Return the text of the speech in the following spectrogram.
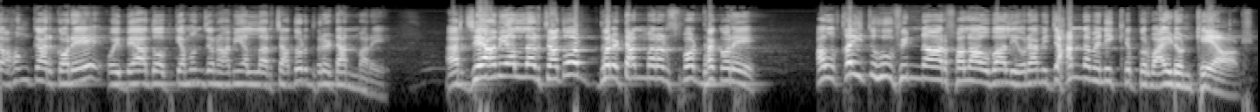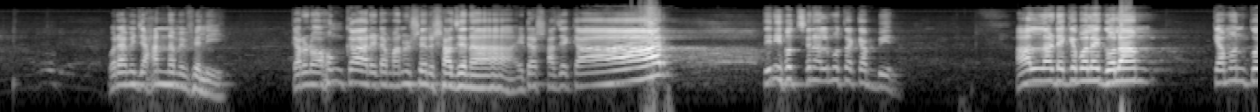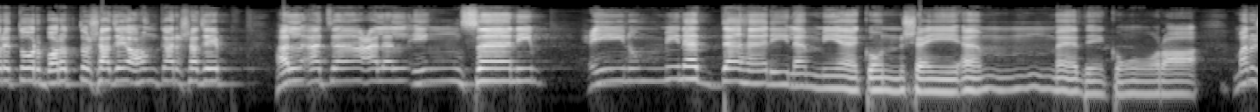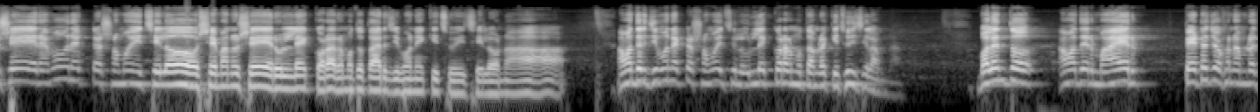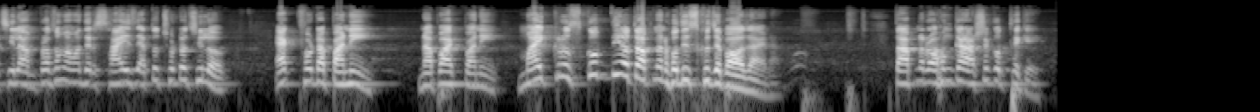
অহংকার করে, ওই বেয়াদব কেমন যেন আমি আল্লাহর চাদর ধরে টান মারে। আর যে আমি আল্লাহর চাদর ধরে টান মারার স্পর্ধা করে আল কাইতুহু ফিন্নার ফালাউ বালি, ওরা আমি জাহান্নামে নিক্ষেপ করব আই ডোন্ট কেয়ার ওরা আমি জাহান্নামে ফেলি। কারণ অহংকার, এটা মানুষের সাজে না। এটা সাজে কার? তিনি হচ্ছেন আল মুতাকাব্বির আল্লাহ ডেকে বলে, গোলাম, কেমন করে তোর বরত্ব সাজে, অহংকার সাজে হাল আতা আলাল ইনসানি হিনুম মিনাদ দাহরি লাম ইয়াকুন শাইআম মাযকুরা মানুষের এমন একটা সময় ছিল, সে মানুষের উল্লেখ করার মতো তার জীবনে কিছুই ছিল না। আমাদের জীবনে একটা সময় ছিল, উল্লেখ করার মতো আমরা কিছুই ছিলাম না। বলেন তো, আমাদের মায়ের পেটে যখন আমরা ছিলাম, প্রথম আমাদের সাইজ এত ছোট ছিল, এক ফোঁটা পানি, নাপাক পানি মাইক্রোস্কোপ দিয়েও তো আপনার হদিস খুঁজে পাওয়া যায় না। তা আপনার অহংকার আসে থেকে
